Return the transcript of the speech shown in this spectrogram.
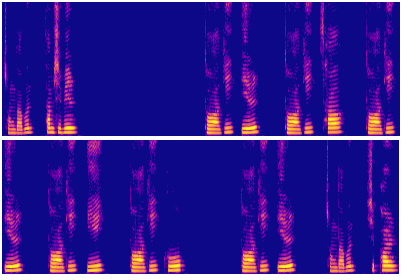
정답은 31 더하기 1 더하기 4 더하기 1 더하기 2 더하기 9 더하기 1 정답은 18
